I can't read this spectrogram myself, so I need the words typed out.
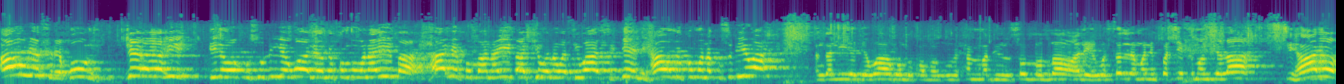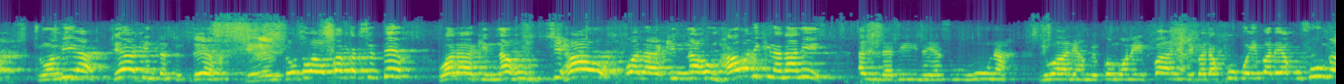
Au yasrifun? je aya hii inawakusudia wale wamekomba wanaiba hali kwamba anaiba akiwa na wasiwasi je ni hao ambao wanakusudiwa angalia jawabu kwamba Muhammad sallallahu alaihi wasallam alimpatia kama mjala, si hayo? Tumwambia ya binta Siddiq ewe mtoto wa Abubakar Siddiq walakinnahum si hao walakinnahum. Hawa ni kina nani alladhina yasumuna ni wale ambao wanaifanya ibada kubwa ibada ya kufunga.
